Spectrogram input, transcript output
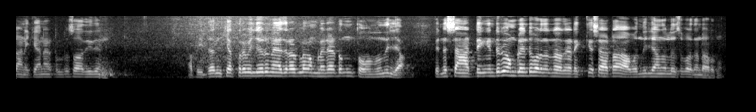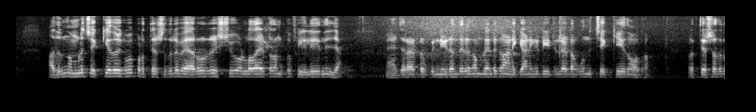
കാണിക്കാനായിട്ടുള്ളൊരു സാധ്യതയുണ്ട്. അപ്പോൾ ഇതെനിക്ക് അത്ര വലിയൊരു മേജറായിട്ടുള്ള കംപ്ലൈന്റ് ആയിട്ടൊന്നും തോന്നുന്നില്ല. പിന്നെ സ്റ്റാർട്ടിങ്ങിന്റെ ഒരു കംപ്ലയിന്റ് പറഞ്ഞിട്ടുണ്ടായിരുന്നു ഇടയ്ക്ക് സ്റ്റാർട്ട് ആവുന്നില്ല എന്നുള്ള ദിവസം പറഞ്ഞിട്ടുണ്ടായിരുന്നു. അതും നമ്മൾ ചെക്ക് ചെയ്ത് നോക്കുമ്പോൾ പ്രത്യക്ഷത്തിൽ വേറൊരു ഇഷ്യൂ ഉള്ളതായിട്ട് നമുക്ക് ഫീൽ ചെയ്യുന്നില്ല. മേജറായിട്ട് പിന്നീട് എന്തെങ്കിലും കംപ്ലയിന്റ് കാണിക്കുകയാണെങ്കിൽ ഡീറ്റെയിൽ ആയിട്ട് നമുക്കൊന്ന് ചെക്ക് ചെയ്ത് നോക്കാം. പ്രത്യക്ഷത്തിൽ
